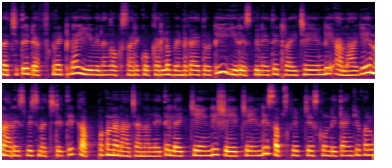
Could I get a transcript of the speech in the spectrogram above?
నచ్చితే డెఫినెట్గా ఈ విధంగా ఒకసారి కుక్కర్లో బెండకాయతోటి ఈ రెసిపీని అయితే ట్రై చేయండి. అలాగే నా రెసిపీస్ నచ్చితే తప్పకుండా నా ఛానల్ అయితే లైక్ చేయండి షేర్ చేయండి సబ్స్క్రైబ్ చేసుకోండి. థ్యాంక్ యూ ఫర్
